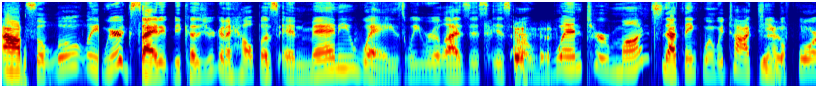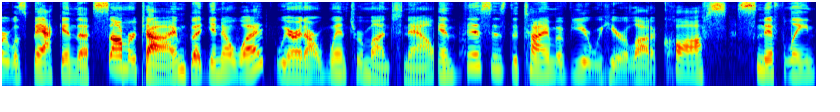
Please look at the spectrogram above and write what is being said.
Absolutely. We're excited because you're going to help us in many ways. We realize this is our winter months. And I think when we talked to yes. you before, it was back in the summertime. But you know what? We're in our winter months now. And this is the time of year we hear a lot of coughs, sniffling,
